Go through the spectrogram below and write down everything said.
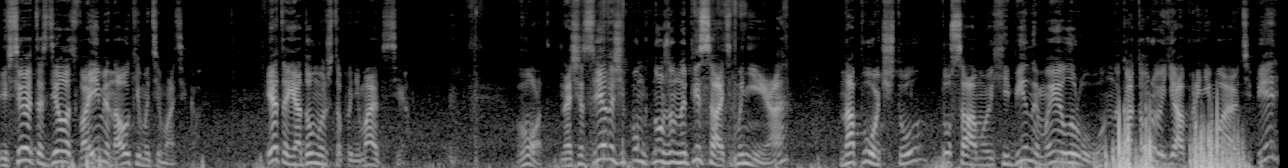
и все это сделать во имя науки математика. Это, я думаю, что понимают все. Вот, значит, следующий пункт нужно написать мне на почту, ту самую Хибин Mail.ru, на которую я принимаю теперь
